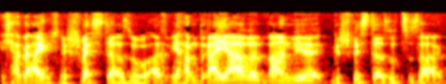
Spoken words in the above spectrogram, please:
ich habe ja eigentlich eine Schwester so. Also wir haben drei Jahre, waren wir Geschwister sozusagen.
